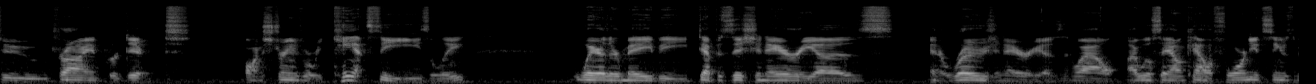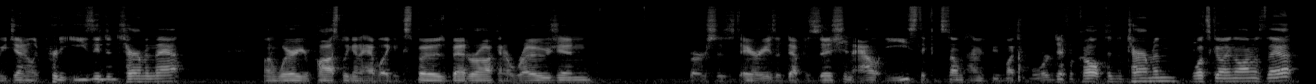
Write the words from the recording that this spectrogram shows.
to try and predict on streams where we can't see easily where there may be deposition areas and erosion areas. And while I will say out in California, it seems to be generally pretty easy to determine that on where you're possibly going to have like exposed bedrock and erosion versus areas of deposition out east. It can sometimes be much more difficult to determine what's going on with that.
